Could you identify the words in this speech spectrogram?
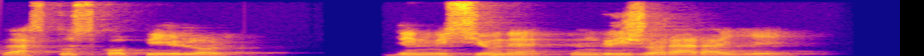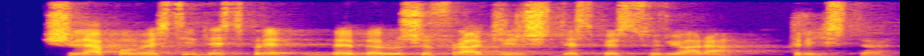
le-a spus copiilor din misiune îngrijorarea ei și le-a povestit despre bebelușul fragil și despre surioara tristă.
